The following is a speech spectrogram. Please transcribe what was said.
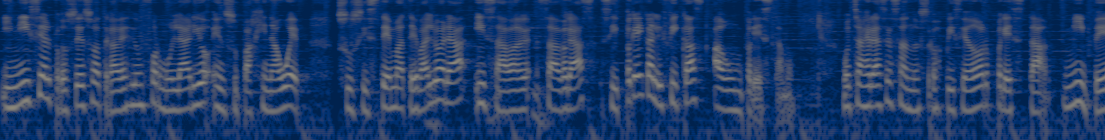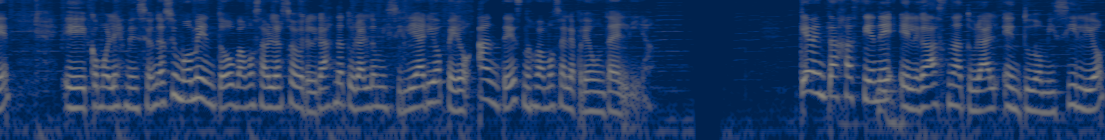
Inicia el proceso a través de un formulario en su página web. Su sistema te evaluará y sabrás si precalificas a un préstamo. Muchas gracias a nuestro auspiciador Prestamipe. Eh, como les mencioné hace un momento, vamos a hablar sobre el gas natural domiciliario, pero antes nos vamos a la pregunta del día. ¿Qué ventajas tiene el gas natural en tu domicilio?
